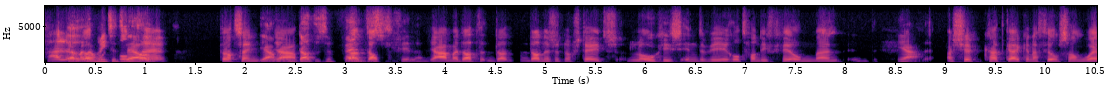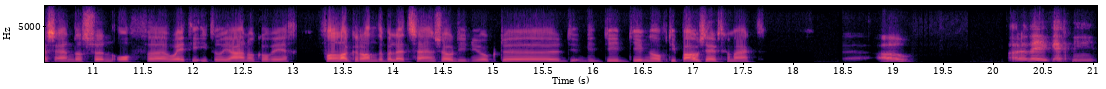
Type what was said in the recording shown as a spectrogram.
Hallo, Ja, maar dan Harry moet het Potter. wel- Dat zijn, Ja, ja, maar dat is een dat- dat- fantasyfilm. ja, maar dat, dat, dan is het nog steeds logisch in de wereld van die film. Maar Ja. als je gaat kijken naar films van Wes Anderson of eh, hoe heet die Italiaan ook alweer? Van La Grande Bellezza en zo, die nu ook de, die, die, die dingen over die pauze heeft gemaakt. Oh, Oh, dat weet ik echt niet.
